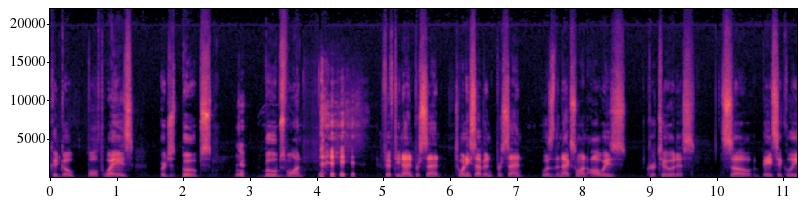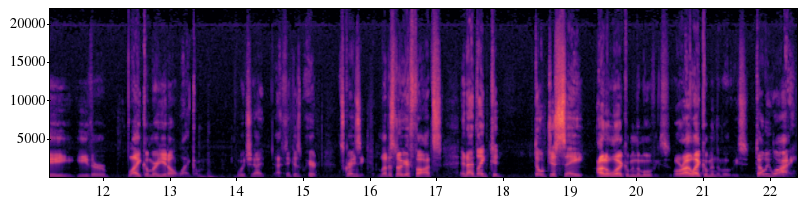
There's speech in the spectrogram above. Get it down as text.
could go both ways, or just boobs. Yeah. Boobs won. 59%. 27% was the next one, always gratuitous. So basically, either like them or you don't like them, which I, I think is weird. It's crazy. Let us know your thoughts. And I'd like to, don't just say, I don't like them in the movies or I like them in the movies. Tell me why.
